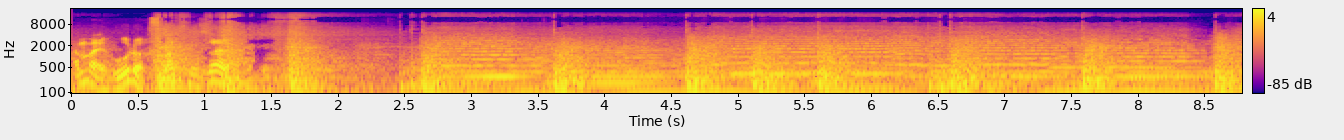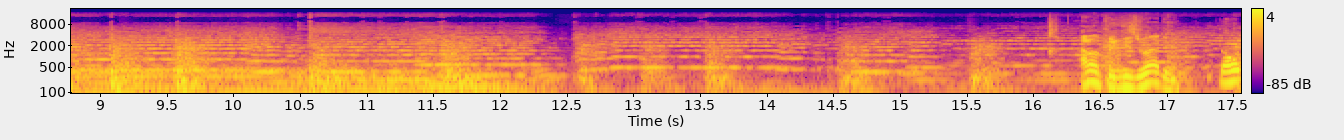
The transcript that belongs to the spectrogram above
I'm like, who the fuck is that? I don't think he's ready. Nope.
